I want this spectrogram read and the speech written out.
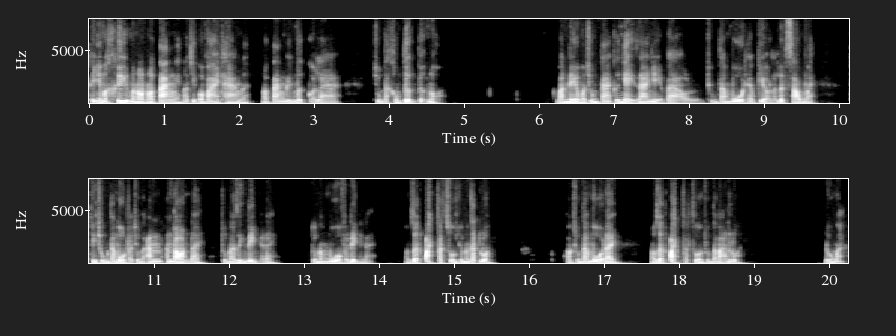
Thế nhưng mà khi mà nó nó tăng ấy, nó chỉ có vài tháng thôi nó tăng đến mức gọi là chúng ta không tưởng tượng nổi. Và nếu mà chúng ta cứ nhảy ra nhảy vào chúng ta mua theo kiểu là lướt sóng ấy thì chúng ta một là chúng ta ăn ăn đòn đây chúng ta dính đỉnh ở đây chúng ta mua phải đỉnh này. Nó rất oạch phát xuống chúng nó ngất luôn hoặc chúng ta mua ở đây nó rất oạch phát xuống chúng ta bán luôn đúng không ạ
